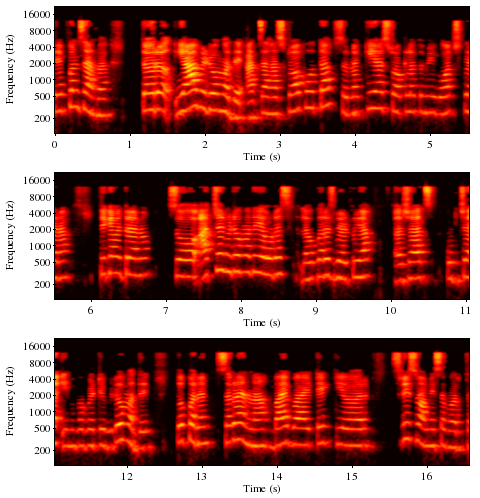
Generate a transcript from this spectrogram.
ते पण सांगा. तर या व्हिडिओमध्ये आजचा हा स्टॉक होता. सो नक्की या स्टॉकला तुम्ही वॉच करा. ठीक आहे मित्रांनो? सो आजच्या व्हिडिओमध्ये एवढंच. लवकरच भेटूया अशाच पुढच्या इन्फॉर्मेटिव्ह व्हिडिओमध्ये तोपर्यंत सगळ्यांना bye bye take care Shri Swami Samarth.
